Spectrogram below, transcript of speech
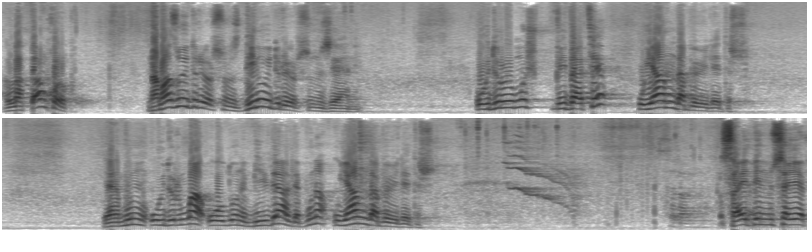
Allah'tan kork. Namaz uyduruyorsunuz, din uyduruyorsunuz yani. Uydurulmuş bidate uyan da böyledir. Yani bunun uydurma olduğunu bildiği halde buna uyan da böyledir. Said bin Müseyyep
